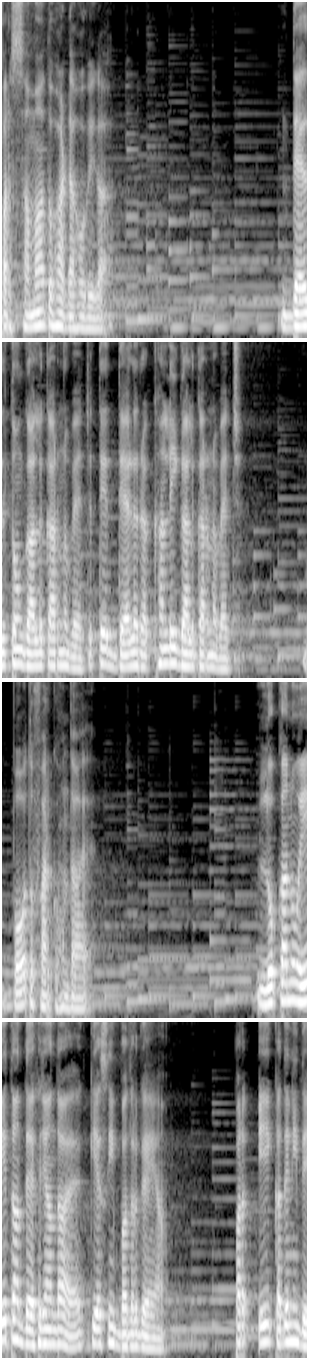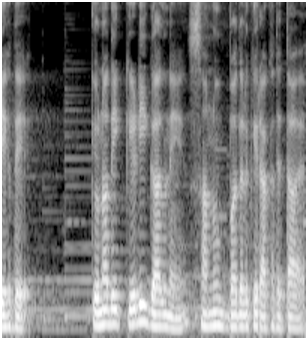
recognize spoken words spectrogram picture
ਪਰ ਸਮਾਂ ਤੁਹਾਡਾ ਹੋਵੇਗਾ। ਦਿਲ ਤੋਂ ਗੱਲ ਕਰਨ ਵਿੱਚ ਤੇ ਦਿਲ ਰੱਖਣ ਲਈ ਗੱਲ ਕਰਨ ਵਿੱਚ ਬਹੁਤ ਫ਼ਰਕ ਹੁੰਦਾ ਹੈ। ਲੋਕਾਂ ਨੂੰ ਇਹ ਤਾਂ ਦਿਖ ਜਾਂਦਾ ਹੈ ਕਿ ਅਸੀਂ ਬਦਲ ਗਏ ਹਾਂ, ਪਰ ਇਹ ਕਦੇ ਨਹੀਂ ਦੇਖਦੇ ਕਿ ਉਹਨਾਂ ਦੀ ਕਿਹੜੀ ਗੱਲ ਨੇ ਸਾਨੂੰ ਬਦਲ ਕੇ ਰੱਖ ਦਿੱਤਾ ਹੈ।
